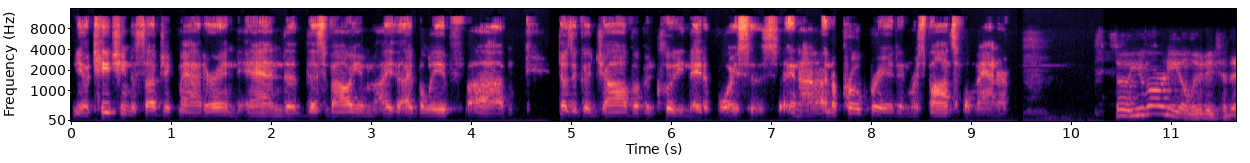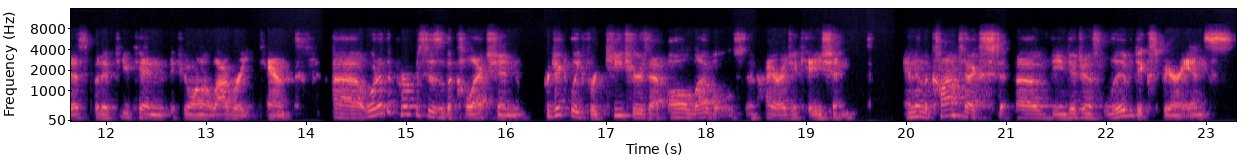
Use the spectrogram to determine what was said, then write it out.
you know, teaching the subject matter, and and this volume, I, I believe, uh, does a good job of including native voices in a, an appropriate and responsible manner. So you've already alluded to this, but if you can, if you want to elaborate, you can. Uh, what are the purposes of the collection, particularly for teachers at all levels in higher education? and in the context of the Indigenous lived experience,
